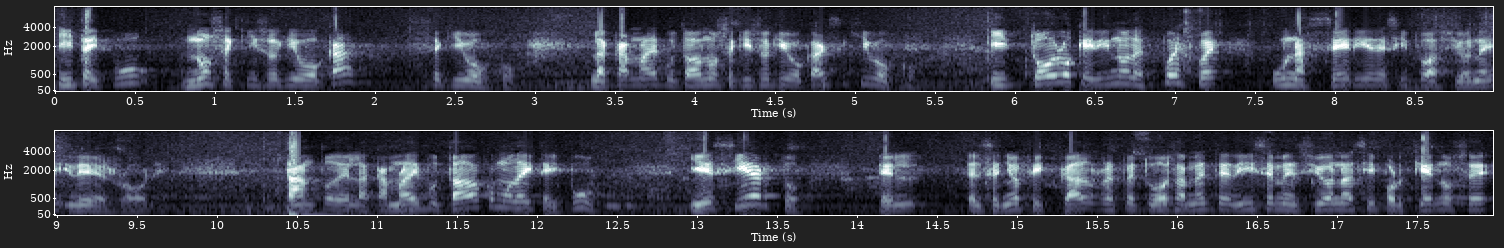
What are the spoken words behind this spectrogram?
Y Taipú no se quiso equivocar, se equivocó. La Cámara de Diputados no se quiso equivocar, se equivocó. Y todo lo que vino después fue una serie de situaciones y de errores, tanto de la Cámara de Diputados como de Itaipú. Y es cierto, el, el señor fiscal respetuosamente dice, menciona así, ¿por qué no se,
